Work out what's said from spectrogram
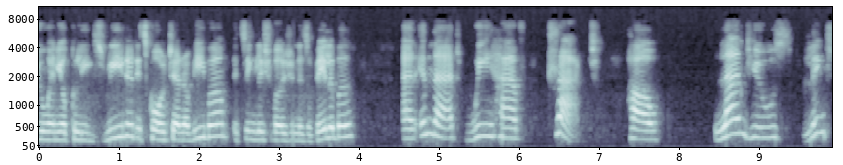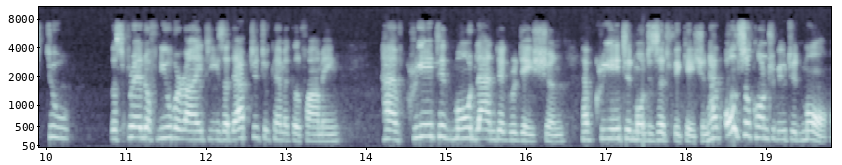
you and your colleagues read it. It's called Terra Viva, its English version is available. And in that, we have tracked how land use linked to the spread of new varieties adapted to chemical farming have created more land degradation, have created more desertification, have also contributed more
